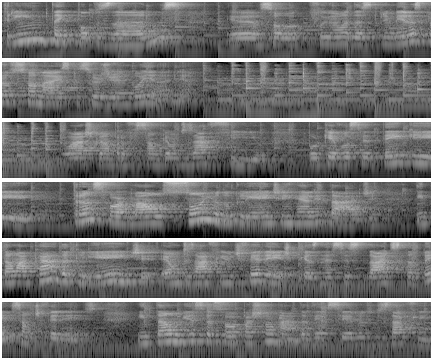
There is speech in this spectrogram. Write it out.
30 e poucos anos. Eu sou, fui uma das primeiras profissionais que surgiu em Goiânia. Eu acho que é uma profissão que é um desafio, porque você tem que transformar o sonho do cliente em realidade. Então, a cada cliente é um desafio diferente, porque as necessidades também são diferentes. Então, isso eu sou apaixonada, vencer os desafios.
